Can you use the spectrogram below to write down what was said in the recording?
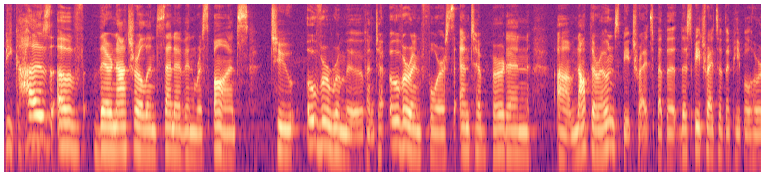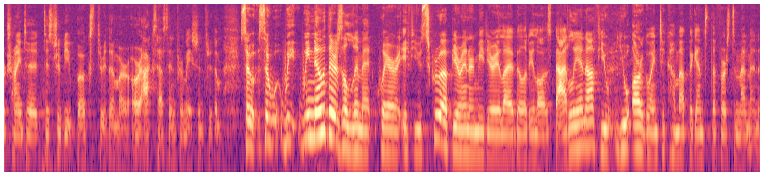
because of their natural incentive in response to over remove and to over enforce and to burden um, not their own speech rights, but the, the speech rights of the people who are trying to distribute books through them or, or access information through them. So, so we, we know there's a limit where if you screw up your intermediary liability laws badly enough, you, you are going to come up against the First Amendment.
